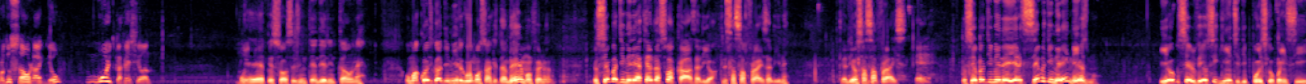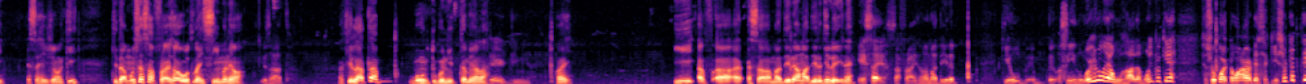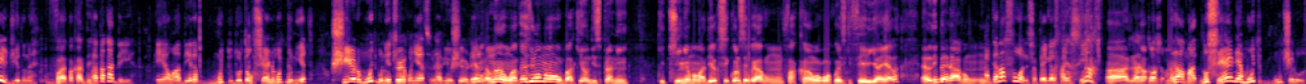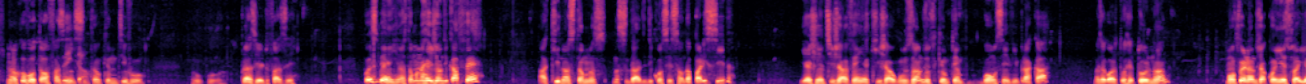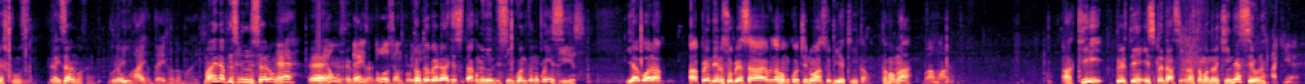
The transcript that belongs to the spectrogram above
Produção já, deu muito café esse ano. Muito. É, pessoal, vocês entenderam então, né? Uma coisa que eu admiro, que eu vou mostrar aqui também, irmão Fernando. Eu sempre admirei aquele da sua casa ali, ó. Aquele sassafrás ali, né? Que ali é um sassafrás. É. Eu sempre admirei ele, sempre admirei mesmo. E eu observei o seguinte, depois que eu conheci essa região aqui, que dá muito sassafrás, olha o outro lá em cima, né, ó. Exato. Aqui lá tá muito bonito também, olha lá. Verdinho. Olha aí. E a, a, essa madeira é uma madeira de lei, né? Essa é, essa frase é uma madeira que eu, assim, hoje não é usada muito porque se o senhor cortar uma árvore dessa aqui, o senhor tá perdido, né? Vai pra cadeia. Vai pra cadeia. É uma madeira muito dura, tem um cerne muito bonito, o cheiro muito bonito, senhor já conhece, já viu o cheiro dela? Não, não uma vez o irmão Baquião disse pra mim que tinha uma madeira que quando você pegava um facão, alguma coisa que feria ela, ela liberava um... um... Até na folha, você pega ela e faz assim, ó. Ah, não... Tocha, mas no cerne é muito, muito cheiroso. Na hora que eu voltar eu vou fazer então. isso, então, que eu não tive o, o, o, prazer de fazer. Pois bem, nós estamos na região de Café, aqui nós estamos na cidade de Conceição da Aparecida, e a gente já vem aqui já há alguns anos, eu fiquei um tempo bom sem vir para cá, mas agora estou retornando. Bom, Fernando já conheço aí acho que uns 10 anos, meu filho? Por aí? mais, 10 anos mais. Mas né? Porque esses é. meninos disseram... É, é, é uns é 10, 12 anos por aí. Tanto é verdade que você está com um menino de 5 anos que eu não conhecia. Isso. E agora, aprendendo sobre essa árvore, nós vamos continuar a subir aqui então. Então vamos lá? Vamos lá. Aqui, esse pedacinho que nós estamos andando aqui ainda é seu, né? Aqui é.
